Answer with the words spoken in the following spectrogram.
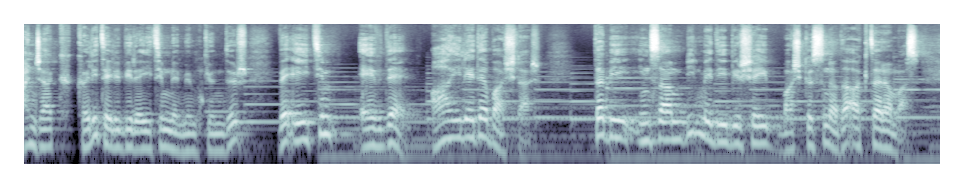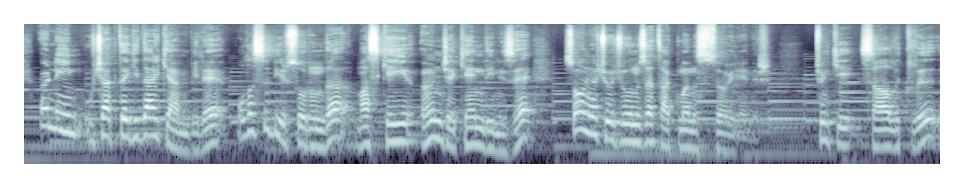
ancak kaliteli bir eğitimle mümkündür ve eğitim evde, ailede başlar. Tabii insan bilmediği bir şeyi başkasına da aktaramaz. Örneğin uçakta giderken bile olası bir sorunda maskeyi önce kendinize, sonra çocuğunuza takmanız söylenir. Çünkü sağlıklı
